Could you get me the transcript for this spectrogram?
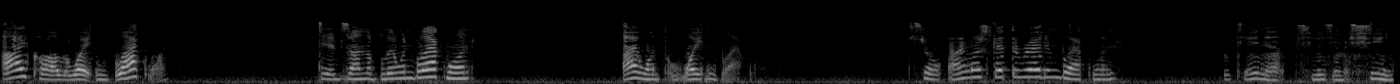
I call the white and black one. Dibs on the blue and black one. I want the white and black one. So I must get the red and black one. Okay, now choose your machine.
